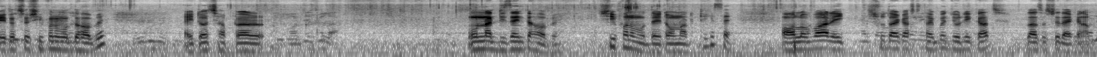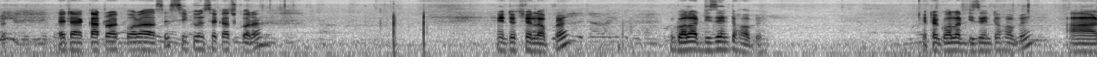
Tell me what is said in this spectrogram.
এটা হচ্ছে শিফনের মধ্যে হবে। এটা হচ্ছে আপনার ওনার ডিজাইনটা হবে। শিফনের মধ্যে, এটা ওনার, ঠিক আছে? অল ওভার এই সুতার কাজটা থাকবে, জরি কাজ প্লাস হচ্ছে দেখেন আপনি, এটা কাটওয়ার্ক করা আছে সিকোয়েন্সে কাজ করা। এটা হচ্ছে আপনার গলার ডিজাইনটা হবে। এটা গলার ডিজাইনটা হবে, আর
